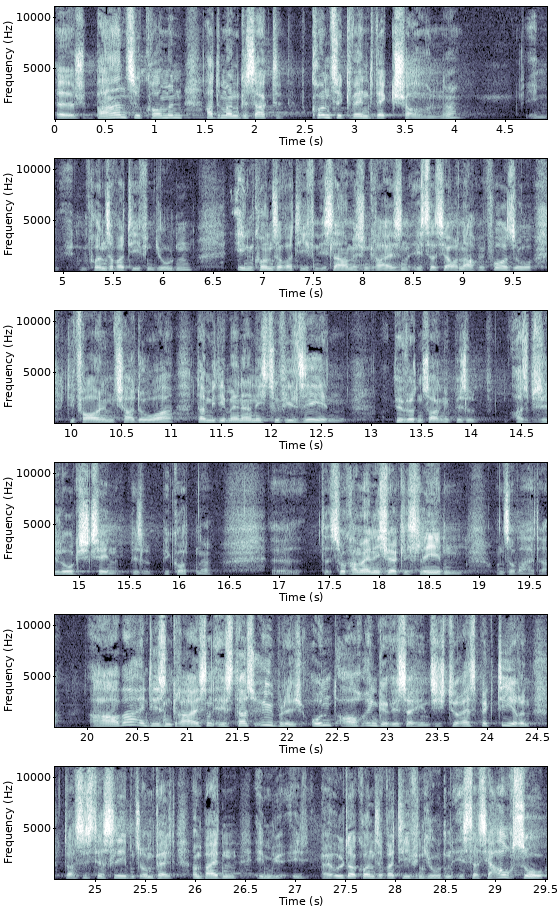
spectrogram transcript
äh, Bahn zu kommen, hatte man gesagt, konsequent wegschauen. Ne? Im, Im, konservativen Juden, in konservativen islamischen Kreisen ist das ja auch nach wie vor so. Die Frauen im Chador, damit die Männer nicht zu viel sehen. Wir würden sagen, ein bisschen, also psychologisch gesehen, ein bisschen bigott. Ne? Äh, so kann man ja nicht wirklich leben und so weiter. Aber in diesen Kreisen ist das üblich und auch in gewisser Hinsicht zu respektieren. Das ist das Lebensumfeld. Und bei, den, im, bei ultrakonservativen Juden ist das ja auch so.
